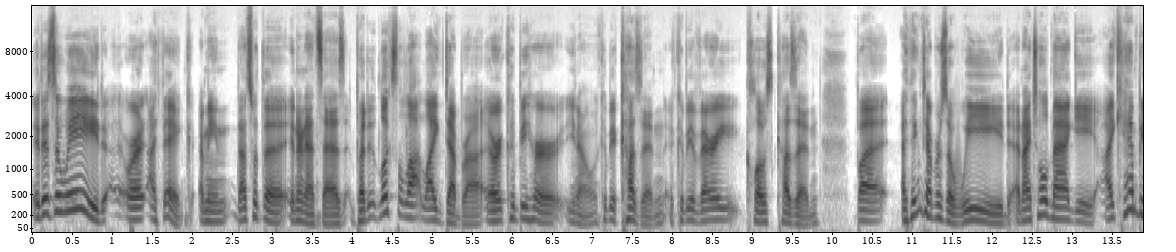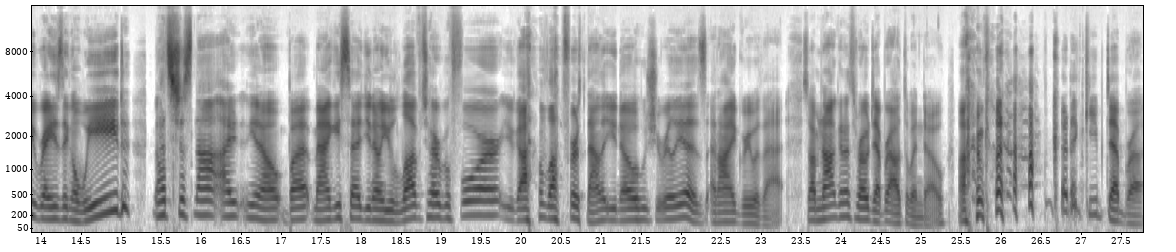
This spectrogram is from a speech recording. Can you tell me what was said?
It is a weed. Or I think. I mean, that's what the internet says. But it looks a lot like Deborah. Or it could be her, you know, it could be a cousin. It could be a very close cousin. But I think Deborah's a weed. And I told Maggie, I can't be raising a weed. That's just not, I, you know, but Maggie said, you know, you loved her before. You got to love her now that you know who she really is. And I agree with that. So I'm not going to throw Deborah out the window. I'm going to. Keep Deborah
